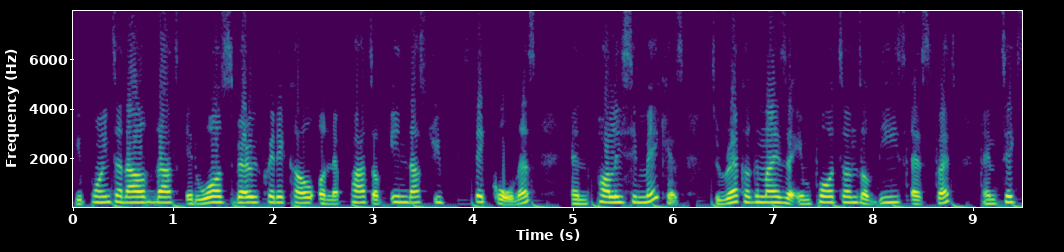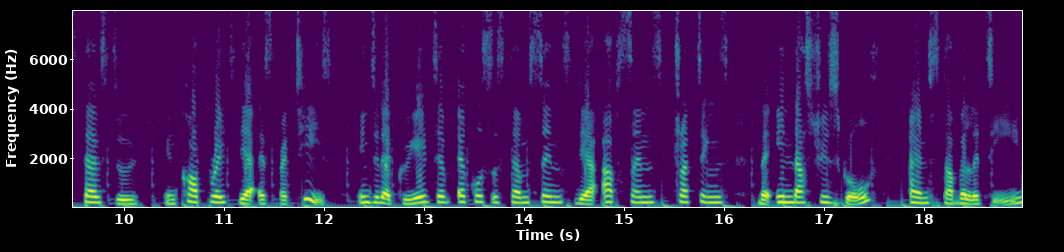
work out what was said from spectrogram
He pointed out that it was very critical on the part of industry stakeholders and policymakers to recognize the importance of these experts and take steps to incorporate their expertise into the creative ecosystem since their absence threatens the industry's growth and stability.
